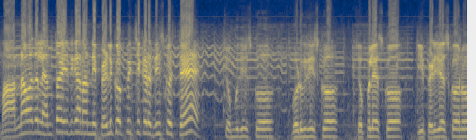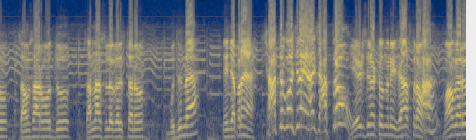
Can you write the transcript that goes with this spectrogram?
మా అన్న వదలు ఎంతో ఇదిగా నన్ను పెళ్ళి కొప్పించి ఇక్కడ తీసుకొస్తే చెంబు తీసుకో గొడుగు తీసుకో చెప్పులేసుకో ఈ పెళ్ళి చేసుకోను సంసారం వద్దు సన్నాసులో కలుస్తాను. బుద్ధిందా? నేను చెప్పనా? శాస్త్రం కోసిన శాస్త్రం? ఏడ్చినట్టుంది నీ శాస్త్రం. మామగారు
